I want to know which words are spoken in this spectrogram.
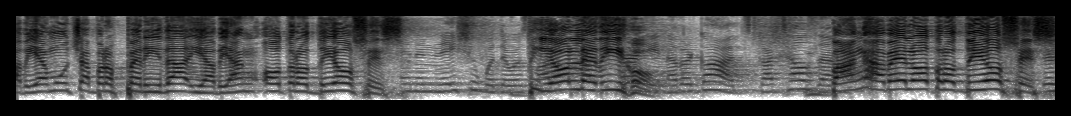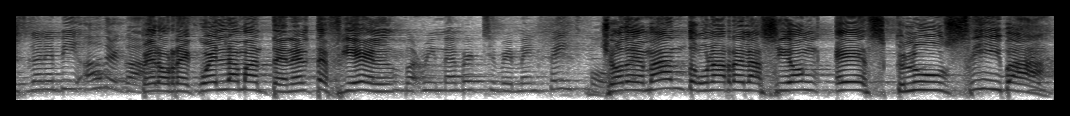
había mucha prosperidad y habían otros dioses, Dios le dijo, van a haber otros dioses, pero recuerda mantenerte fiel. Yo demando una relación exclusiva,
